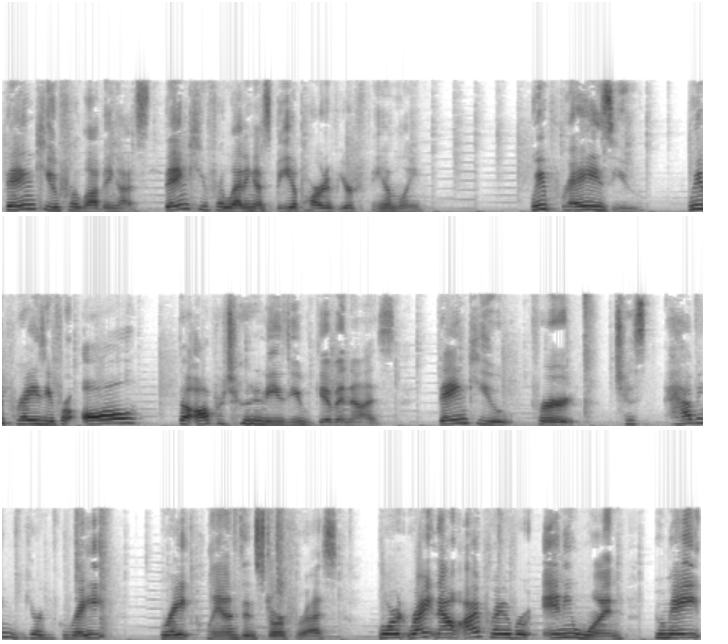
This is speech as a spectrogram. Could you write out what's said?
Thank you for loving us. Thank you for letting us be a part of your family. We praise you. We praise you for all the opportunities you've given us. Thank you for just having your great, great plans in store for us. Lord, right now I pray over anyone who may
